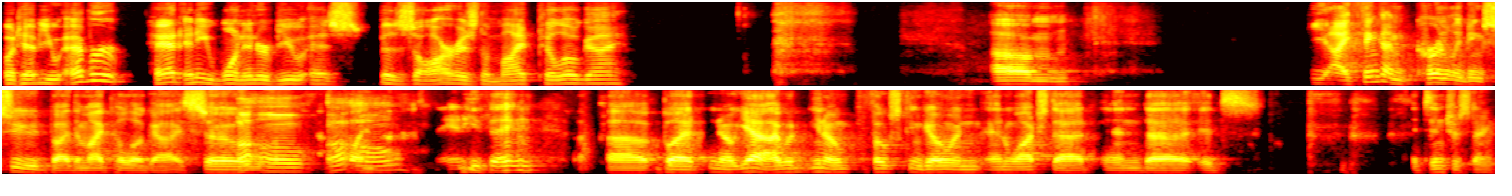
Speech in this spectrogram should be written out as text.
But have you ever had any one interview as bizarre as the My Pillow guy? Um, yeah, I think I'm currently being sued by the My Pillow guy. So, oh, oh, anything. Uh, but you know, yeah, I would. You know, folks can go and and watch that, and uh, it's it's interesting.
